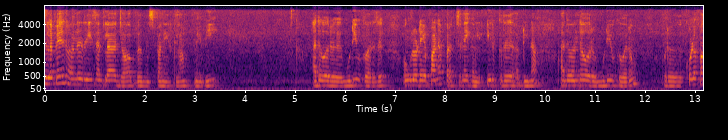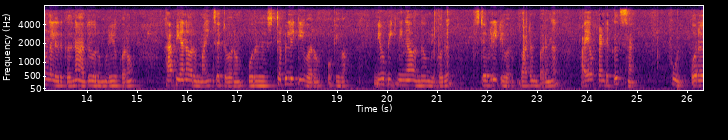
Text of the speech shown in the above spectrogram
சில பேர் வந்து ரீசெண்டாக ஜாப் மிஸ் பண்ணியிருக்கலாம் மேபி அது ஒரு முடிவுக்கு வருது. உங்களுடைய பண பிரச்சனைகள் இருக்குது அப்படின்னா அது வந்து ஒரு முடிவுக்கு வரும். ஒரு குழப்பங்கள் இருக்குதுன்னா அது ஒரு முடிவுக்கு வரும். ஹாப்பியான ஒரு மைண்ட் செட் வரும். ஒரு ஸ்டெபிலிட்டி வரும். ஓகேவா நியூ பிகினிங்காக வந்து உங்களுக்கு ஒரு ஸ்டெபிலிட்டி வரும். பாட்டன் பாருங்கள் five of pentacles sun full ஒரு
